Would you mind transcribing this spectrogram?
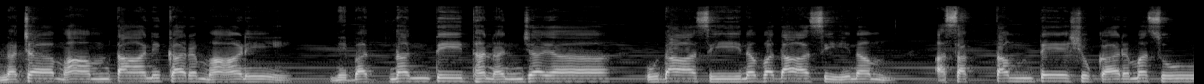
न च माँ तानि कर्माणि, निबध्नन्ति धनञ्जय। उदासीनवदासीनम् असक्तं तेषु कर्मसु।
